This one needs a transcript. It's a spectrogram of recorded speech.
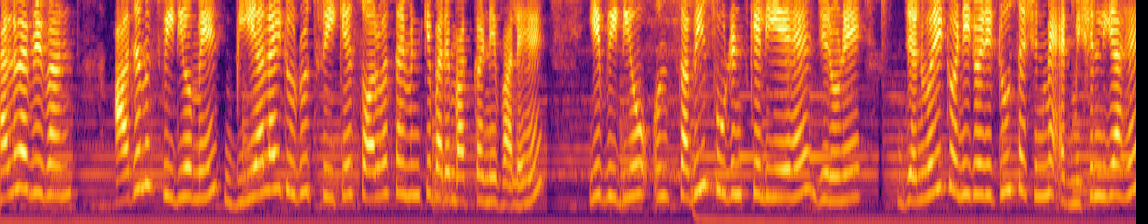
हेलो एवरीवन आज हम इस वीडियो में B L I two two three के सॉल्व असाइनमेंट के बारे में बात करने वाले हैं। ये वीडियो उन सभी स्टूडेंट्स के लिए है जिन्होंने जनवरी 2022 सेशन में एडमिशन लिया है।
